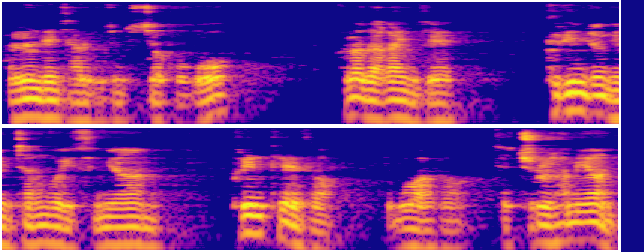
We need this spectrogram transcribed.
관련된 자료도 좀 뒤져보고 그러다가 이제 그림 좀 괜찮은 거 있으면 프린트해서 모아서 제출을 하면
